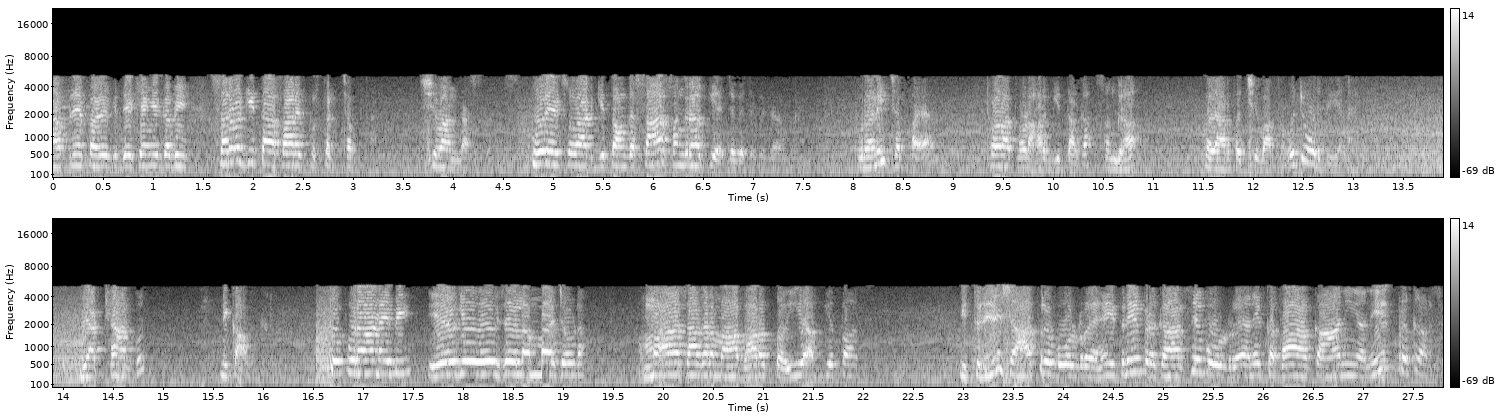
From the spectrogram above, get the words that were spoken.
अपने देखेंगे कभी सर्व गीता सारे पुस्तक छपता शिवान दास पूरे एक सौ आठ गीताओं का सार संग्रह किया जगह जगह जगह पूरा नहीं छप पाया थोड़ा थोड़ा हर गीता का संग्रह। पदार्थ अच्छी बातों को जोड़ दिया है। व्याख्यान को निकाल कर। तो पुराने भी एक एक से लंबा चौड़ा। महासागर, महाभारत तो ही आपके पास इतने शास्त्र बोल रहे हैं, इतने प्रकार से बोल रहे हैं, अनेक कथा, कहानी अनेक प्रकार से।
